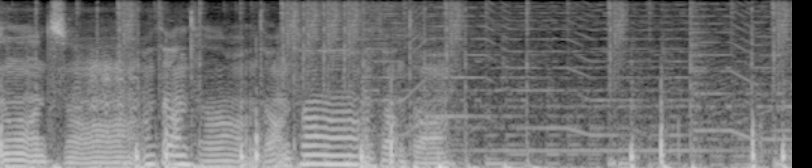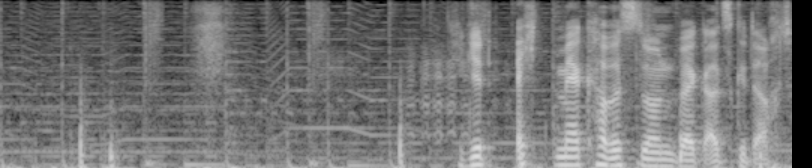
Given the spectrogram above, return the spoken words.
So und so. Und so und so und so und so und so und so. Hier geht echt mehr Cobblestone weg als gedacht.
